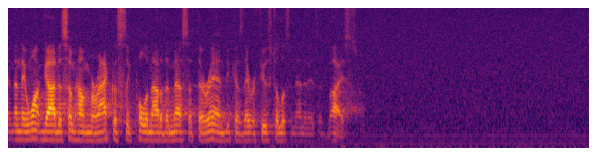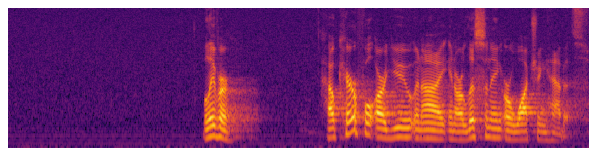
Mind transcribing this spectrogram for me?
And then they want God to somehow miraculously pull them out of the mess that they're in because they refuse to listen to His advice. Believer, how careful are you and I in our listening or watching habits?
